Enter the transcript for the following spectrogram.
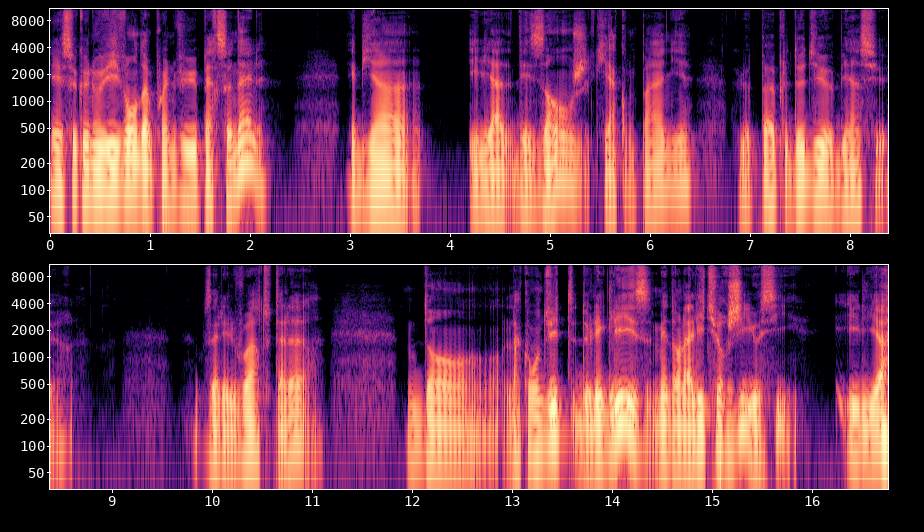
Et ce que nous vivons d'un point de vue personnel, eh bien, il y a des anges qui accompagnent le peuple de Dieu, bien sûr. Vous allez le voir tout à l'heure. Dans la conduite de l'Église, mais dans la liturgie aussi, il y a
